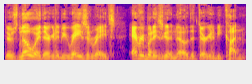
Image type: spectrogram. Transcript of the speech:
there's no way they're going to be raising rates. Everybody's going to know that they're going to be cutting.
